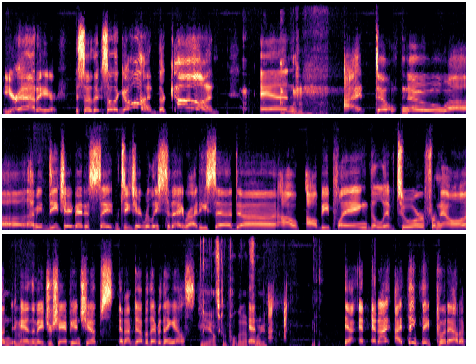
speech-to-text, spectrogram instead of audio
you're out of here. So they're so they're gone. They're gone. And I don't know. Uh, I mean, DJ made a say. DJ released today, right? He said, uh, "I'll I'll be playing the LIV Tour from now on and the major championships, and I'm done with everything else." Yeah, I was going to pull that up for you. I, Yeah, and, and I, I think they put out a.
